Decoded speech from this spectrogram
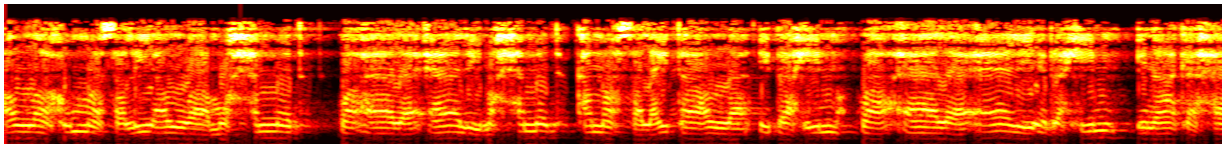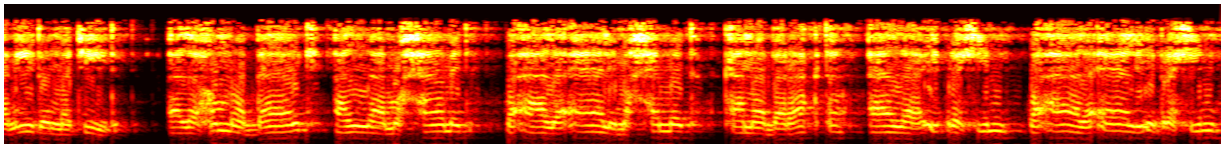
Allahumma sali Allah Muhammad wa ala ali Muhammad kama salaita Allah Ibrahim wa ala ali Ibrahim inaka hamidun majid. اللهم بارك على محمد وعلى آل محمد كما باركت على إبراهيم وعلى آل إبراهيم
